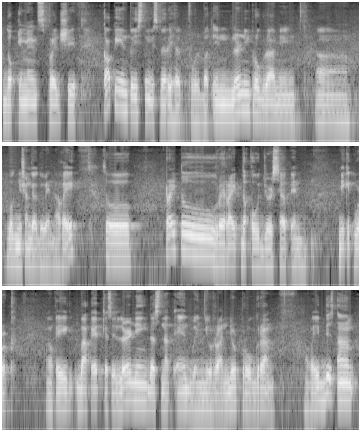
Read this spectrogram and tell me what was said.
documents, spreadsheet, copy and pasting is very helpful. But in learning programming, uh, wag niyo siyang gagawin. Okay? So, try to rewrite the code yourself and make it work. Okay, bakit? Kasi learning does not end when you run your program. Okay, this um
